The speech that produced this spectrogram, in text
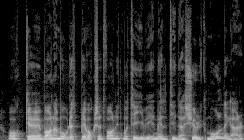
Och eh, barnamordet blev också ett vanligt motiv i medeltida kyrkmålningar.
